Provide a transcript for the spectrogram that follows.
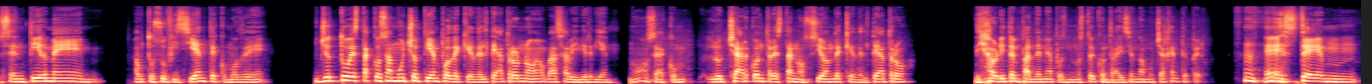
sentirme autosuficiente, como de, yo tuve esta cosa mucho tiempo de que del teatro no vas a vivir bien, ¿no? O sea, luchar contra esta noción de que del teatro, y ahorita en pandemia, pues no estoy contradiciendo a mucha gente, pero este, mm,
